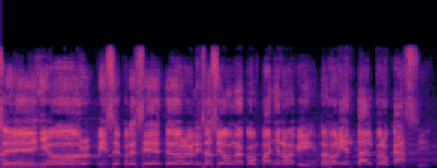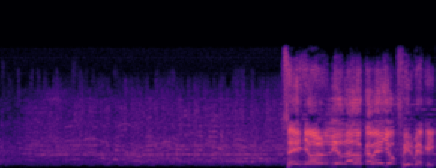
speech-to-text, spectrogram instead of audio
Señor vicepresidente de organización, acompáñenos aquí. No es oriental, pero casi. Señor Diosdado Cabello, firme aquí.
